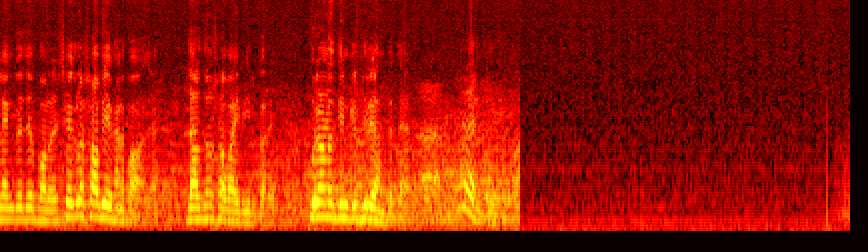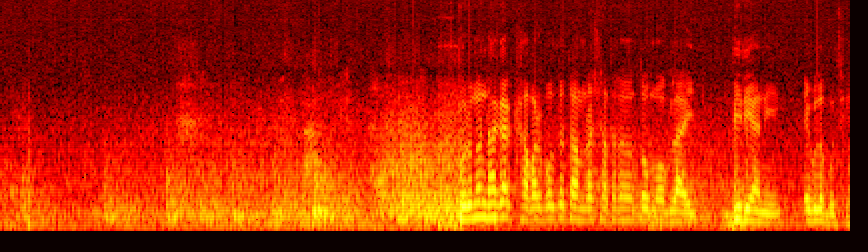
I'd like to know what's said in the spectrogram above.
ল্যাঙ্গুয়েজে বলে সেগুলো সবই এখানে পাওয়া যায় যার জন্য সবাই ভিড় করে। পুরানো দিনকে ফিরে আনতে চায়। আর কি। পুরনো ঢাকার খাবার বলতে তো আমরা সাধারণত মোগলাই, বিরিয়ানি এগুলো বুঝি।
